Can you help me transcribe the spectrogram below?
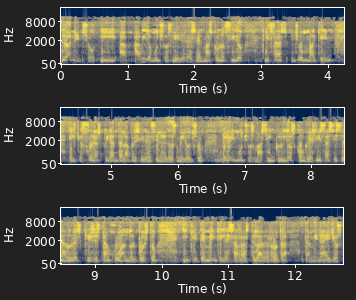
Lo han hecho y ha, ha habido muchos líderes. El más conocido, quizás John McCain, el que fuera aspirante a la presidencia en el 2008, pero hay muchos más, incluidos congresistas y senadores que se están jugando el puesto y que temen que les arrastre la derrota también a ellos.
